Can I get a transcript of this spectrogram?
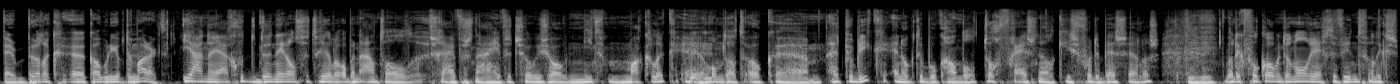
per bulk komen die op de markt. Ja, nou ja, goed. De Nederlandse thriller op een aantal schrijvers na heeft het sowieso niet makkelijk. Eh, omdat ook eh, het publiek en ook de boekhandel toch vrij snel kiest voor de bestsellers. Wat ik volkomen ten onrechte vind, want ik,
